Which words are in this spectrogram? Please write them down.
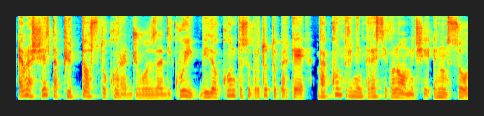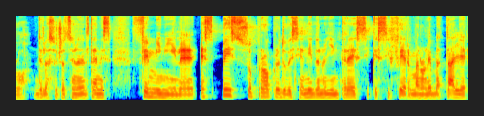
È una scelta piuttosto coraggiosa di cui vi do conto soprattutto perché va contro gli interessi economici e non solo dell'associazione del tennis femminile. È spesso proprio dove si annidano gli interessi che si fermano le battaglie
